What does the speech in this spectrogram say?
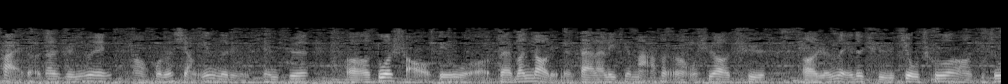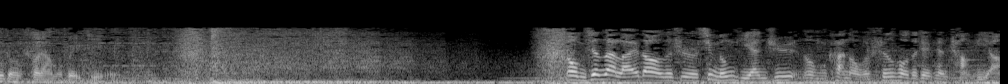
快的，但是因为啊或者响应的这种欠缺，呃多少给我在弯道里面带来了一些麻烦啊，我需要去呃人为的去救车啊，去纠正车辆的轨迹。那我们现在来到的是性能体验区，那我们看到我身后的这片场地啊，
